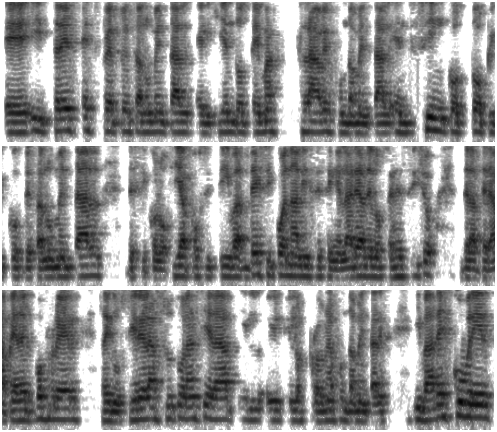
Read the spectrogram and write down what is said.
eh, y tres expertos en salud mental eligiendo temas clave fundamental en cinco tópicos de salud mental, de psicología positiva, de psicoanálisis en el área de los ejercicios, de la terapia del correr, reducir el asunto, la ansiedad y, los problemas fundamentales. Y va a descubrir,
